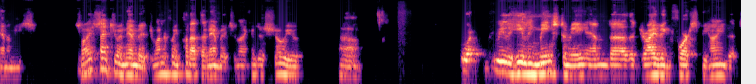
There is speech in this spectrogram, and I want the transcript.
enemies. So I sent you an image. I wonder if we can put out that image and I can just show you uh, what really healing means to me and uh, the driving force behind it.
